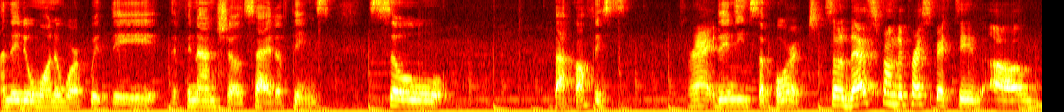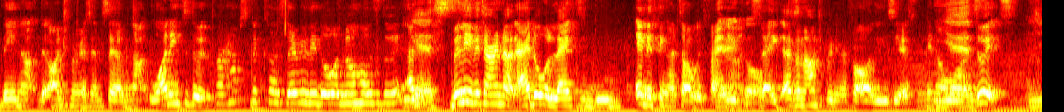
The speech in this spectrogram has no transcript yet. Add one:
and they don't want to work with the, the financial side of things. So, back office, Right. they need support. So that's from the perspective of they not the entrepreneurs themselves not wanting to do it, perhaps because they really don't know how to do it. And Yes. believe it or not, I don't like to do anything at all with finance. Like as an entrepreneur for all these years, me don't Yes. Mm-hmm. want to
